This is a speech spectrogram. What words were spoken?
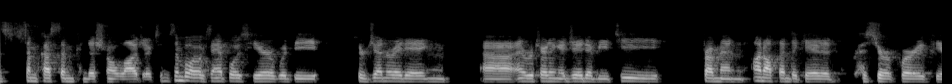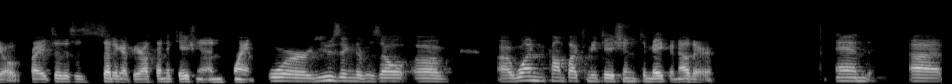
some custom conditional logic. Some simple examples here would be sort of generating uh, and returning a JWT from an unauthenticated Hasura query field, right? So this is setting up your authentication endpoint or using the result of uh, one complex mutation to make another. And uh,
